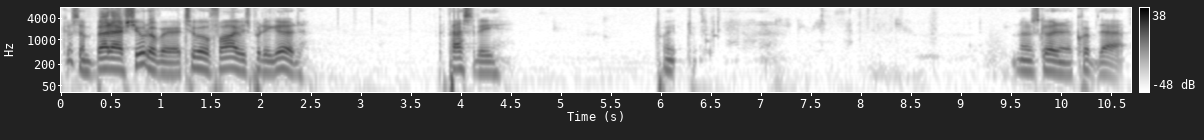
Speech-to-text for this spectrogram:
He's got some badass shield over here. 205 is pretty good. Capacity. 20, tw- no, let's go ahead and equip that.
